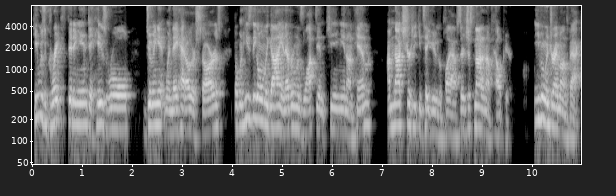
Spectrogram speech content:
He was great fitting into his role, doing it when they had other stars. But when he's the only guy and everyone's locked in, keying in on him, I'm not sure he can take you to the playoffs. There's just not enough help here, even when Draymond's back.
